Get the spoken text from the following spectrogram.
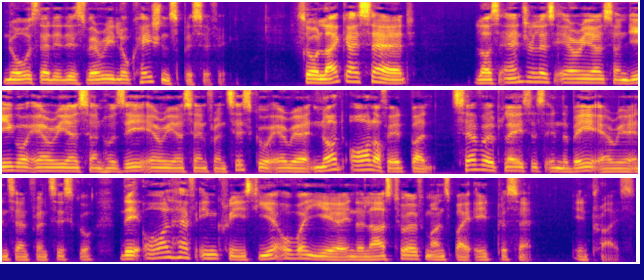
knows that it is very location specific. So, like I said, Los Angeles area, San Diego area, San Jose area, San Francisco area, not all of it, but several places in the Bay Area in San Francisco, they all have increased year over year in the last 12 months by 8% in price.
